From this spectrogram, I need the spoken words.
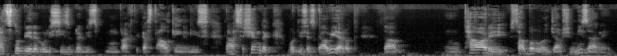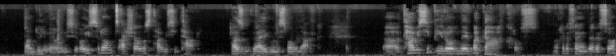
გაცნობიერებული სიზმრების პრაქტიკა, სტალკინგის და ასე შემდეგ, მოდის ეს გავიაროთ და თავარი საბოლოო ჯამში მიზანი ნამდვილი მეომრის იყო ის, რომ წაშალოს თავისი თავი. რას გაიგულისხმობდა აქ? თავისი პიროვნება გააქროს. ნახე რა საინტერესოა?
